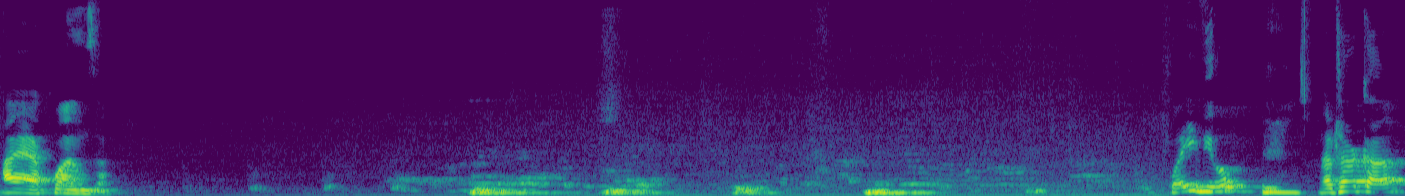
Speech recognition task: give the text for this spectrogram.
aya ya kwanza Kwa hivyo nataka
